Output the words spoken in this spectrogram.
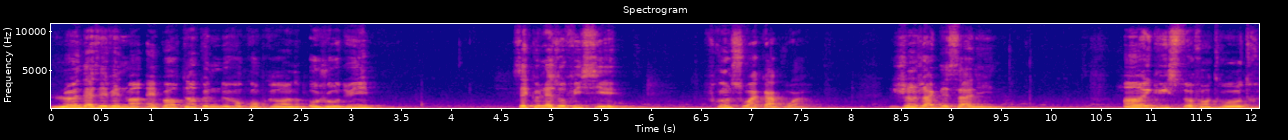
L'un des événements importants que nous devons comprendre aujourd'hui, c'est que les officiers François Capois, Jean-Jacques Dessalines, Henri Christophe, entre autres,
